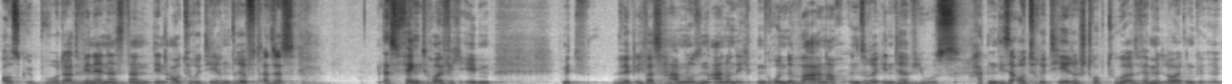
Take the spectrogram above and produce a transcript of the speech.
ausgeübt wurde, also wir nennen es dann den autoritären Drift. Also das, das fängt häufig eben mit wirklich was harmlosen an und ich, im Grunde waren auch unsere Interviews, hatten diese autoritäre Struktur. Also wir haben mit Leuten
